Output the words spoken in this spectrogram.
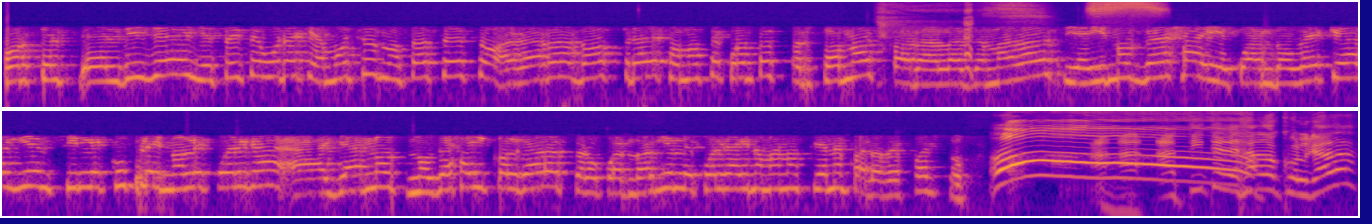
Porque el, el DJ, y estoy segura que a muchos nos hace eso, agarra dos, tres o no sé cuántas personas para las llamadas y ahí nos deja y cuando ve que alguien sí le cumple y no le cuelga, ah, ya nos, nos deja ahí colgadas, pero cuando alguien le cuelga ahí nomás nos tiene para refuerzo. ¡Oh! ¿A, a ti te he dejado colgada?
